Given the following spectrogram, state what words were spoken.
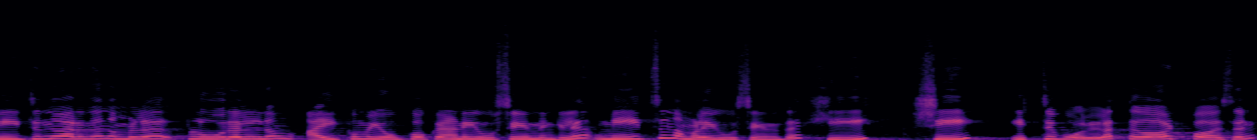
മീറ്റ് എന്ന് പറയുന്നത് നമ്മൾ പ്ലൂറലിനും ഐക്കും യൂക്കും ഒക്കെയാണ് യൂസ് ചെയ്യുന്നതെങ്കിൽ മീറ്റ്സ് നമ്മൾ യൂസ് ചെയ്യുന്നത് ഹീ ഷീ ഇറ്റ് പോലുള്ള തേർഡ് പേഴ്സൺ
